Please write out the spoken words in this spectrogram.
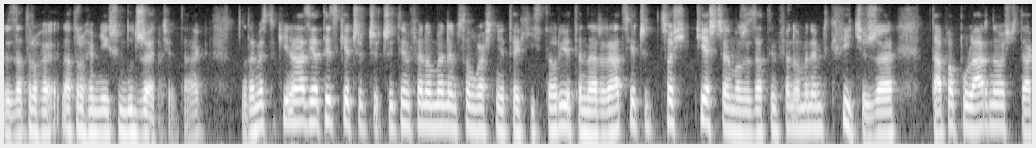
za trochę, na trochę mniejszym budżecie. Tak? Natomiast to kino azjatyckie, czy, czy, czy tym fenomenem są właśnie te historie, te narracje, czy coś jeszcze może za tym fenomenem tkwić, że ta popularność, ta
